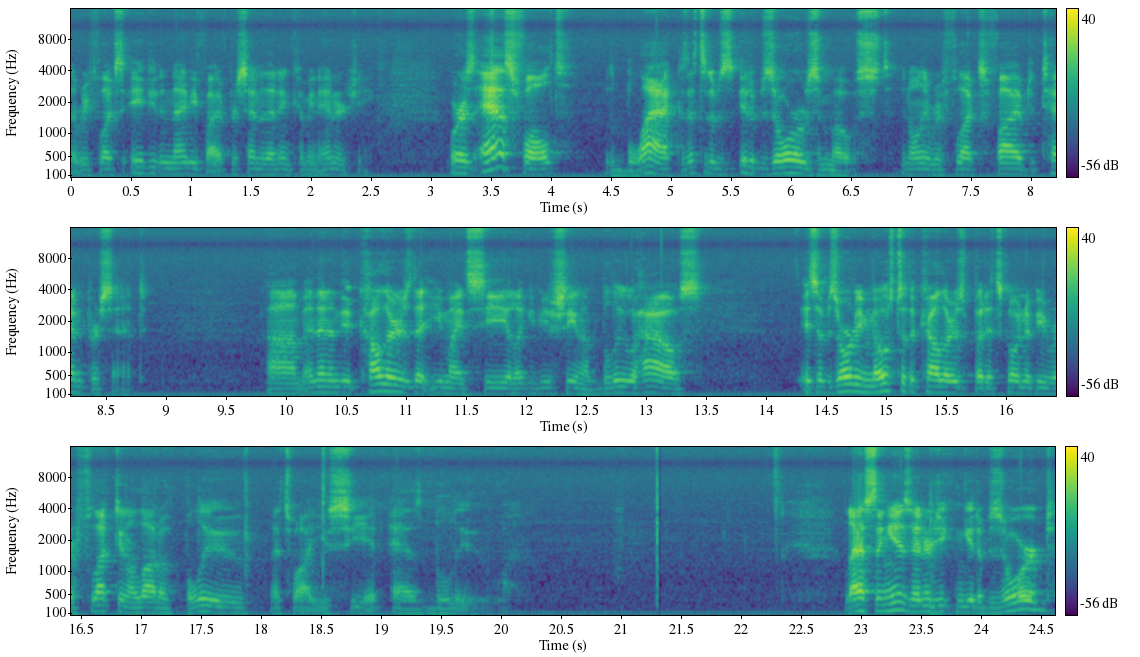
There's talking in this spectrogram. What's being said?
that reflects 80 to 95% of that incoming energy. Whereas asphalt is black because that's it absorbs most. It only reflects 5 to 10%. Um, and then in the colors that you might see, like if you're seeing a blue house, it's absorbing most of the colors, but it's going to be reflecting a lot of blue. That's why you see it as blue. Last thing is energy can get absorbed.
